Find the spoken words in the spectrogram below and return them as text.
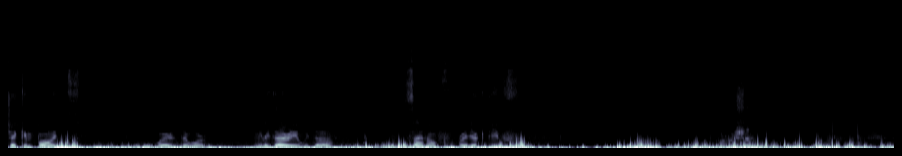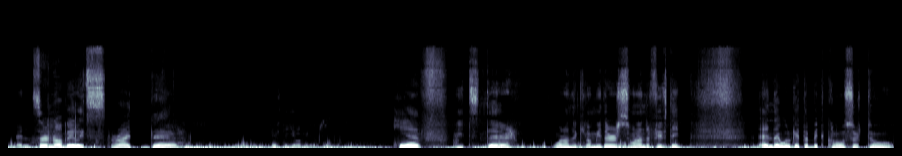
checking point where there were military with a sign of radioactive pollution and Chernobyl it's right there. 50 kilometers. Kiev it's there. 100 kilometers 150 and I will get a bit closer to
